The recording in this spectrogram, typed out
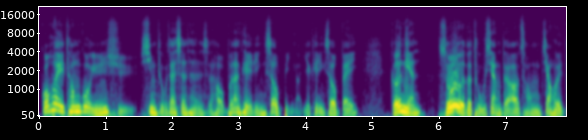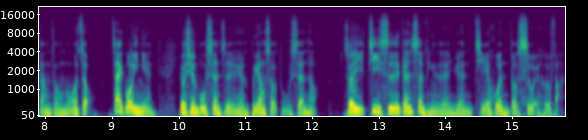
国会通过允许信徒在圣餐的时候，不但可以领受饼啊，也可以领受杯。隔年，所有的图像都要从教会当中挪走。再过一年，又宣布圣职人员不用手独身哈。所以，祭司跟圣品人员结婚都视为合法。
